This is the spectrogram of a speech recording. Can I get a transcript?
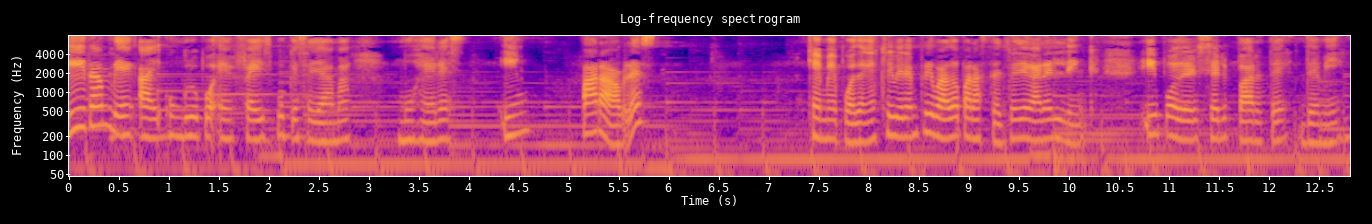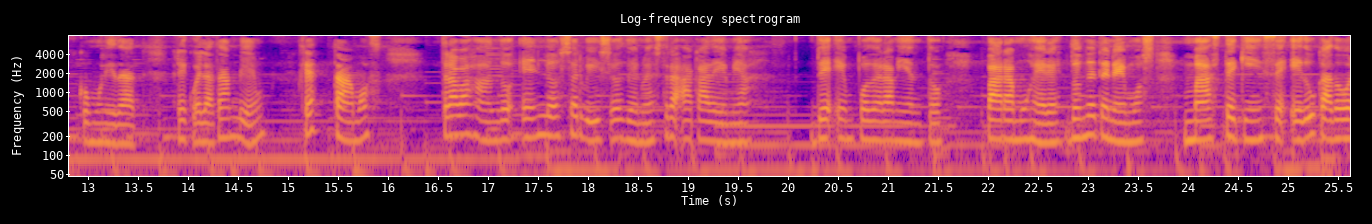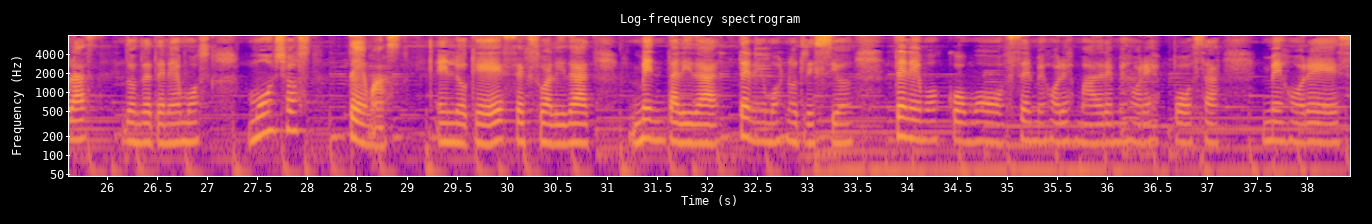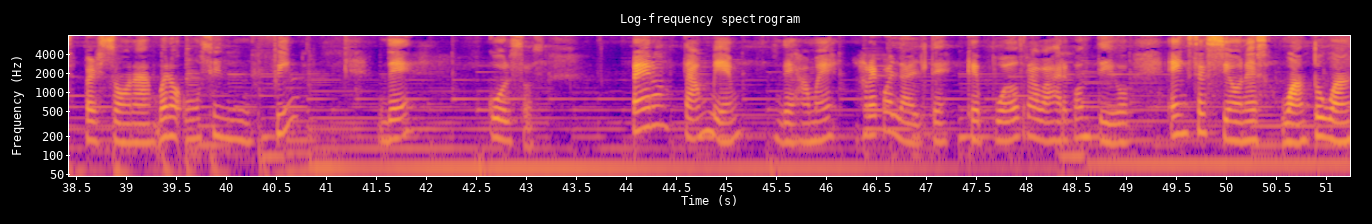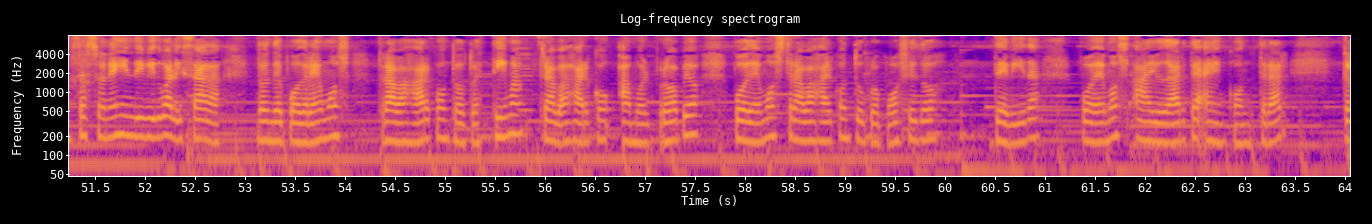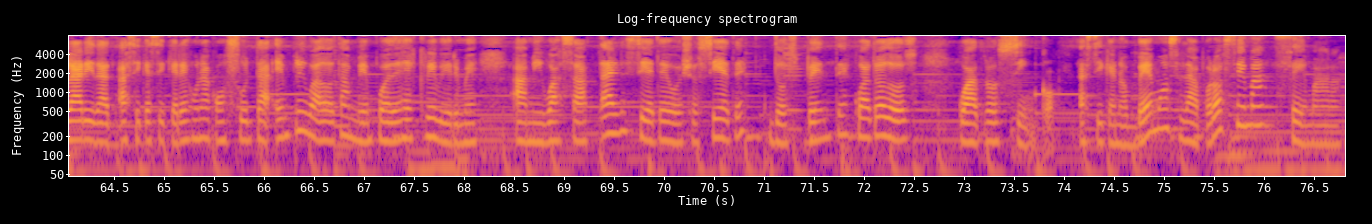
Y también hay un grupo en Facebook que se llama Mujeres Imparables que me pueden escribir en privado para hacerte llegar el link y poder ser parte de mi comunidad. Recuerda también que estamos trabajando en los servicios de nuestra academia de empoderamiento para mujeres, donde tenemos más de 15 educadoras, donde tenemos muchos temas en lo que es sexualidad, mentalidad, tenemos nutrición, tenemos cómo ser mejores madres, mejores esposas, mejores personas, bueno, un sinfín de cursos. Pero también déjame recordarte que puedo trabajar contigo en sesiones one to one, sesiones individualizadas, donde podremos trabajar con tu autoestima, trabajar con amor propio, podemos trabajar con tu propósito de vida, podemos ayudarte a encontrar claridad. Así que si quieres una consulta en privado, también puedes escribirme a mi WhatsApp al 787-220-4245. Así que nos vemos la próxima semana.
